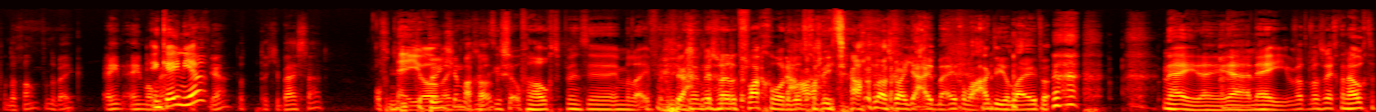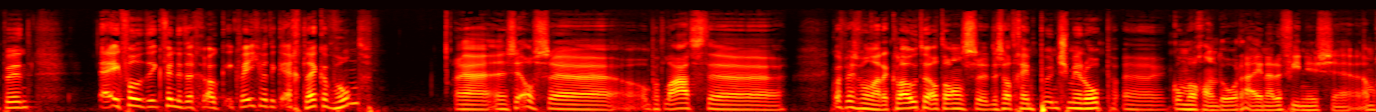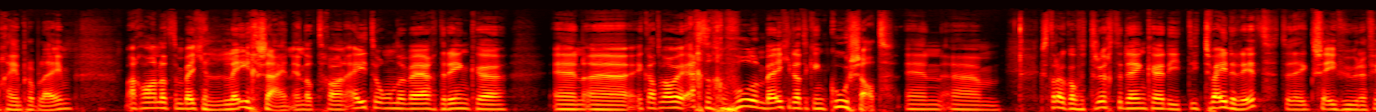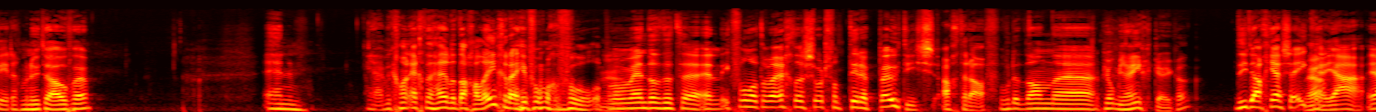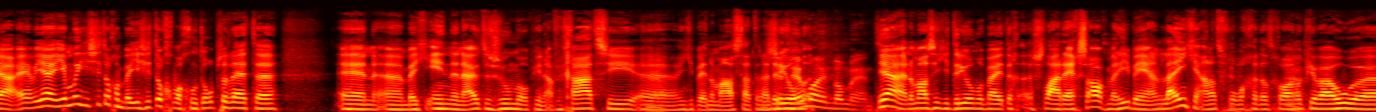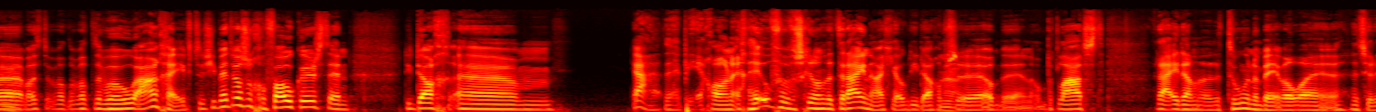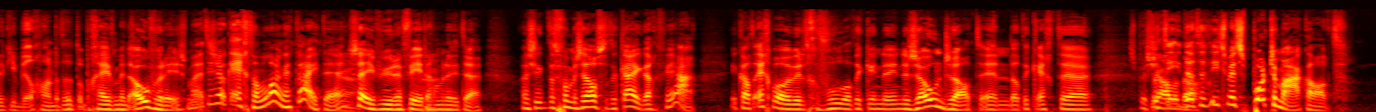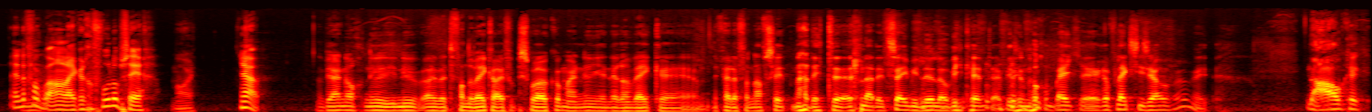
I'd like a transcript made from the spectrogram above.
van de, gewoon van de week? Eén, één moment? Kenia? Ja, dat, dat je bijstaat? Of een Nee joh, dieptepuntje ik, mag ook. ik is zoveel hoogtepunten in mijn leven. Ja. Ik ben best wel redelijk vlak geworden op dat gebied. Alles wat jij hebt meegemaakt in je leven. Nee, nee, ja, nee. Wat was echt een hoogtepunt? Ik, vond het, ik vind het echt ook... Ik weet je wat ik echt lekker vond? Eh, en zelfs eh, op het laatste... ik was best wel naar de kloten. Althans, eh, er zat geen punch meer op. Ik kon wel gewoon doorrijden naar de finish. allemaal geen probleem. Maar gewoon dat het een beetje leeg zijn. En dat gewoon eten onderweg, drinken... En eh, ik had wel weer echt het gevoel een beetje dat ik in koers zat. En ehm, ik zat er ook over terug te denken. Die, die tweede rit, daar deed ik 7 uur en 40 minuten over. En ja, heb ik gewoon echt een hele dag alleen gereden voor mijn gevoel. Op Ja. het moment dat het... eh, en ik vond dat wel echt een soort van therapeutisch achteraf. Hoe dat dan... eh, Heb je om je heen gekeken ook? die dag, ja zeker. Ja? Ja, ja, ja, ja, je, moet, je, zit toch een beetje, je zit toch wel goed op te letten. En eh, een beetje in en uit te zoomen op je navigatie. Eh, Ja. Je bent normaal staat er naar zit 300... helemaal in het moment. Ja, normaal zit je 300 meter eh, sla rechtsaf. Maar hier ben je een lijntje aan het volgen dat gewoon Ja. op je wahoo, wat, wat, wat de wahoo aangeeft. Dus je bent wel zo gefocust. En die dag, ehm, ja, dan heb je gewoon echt heel veel verschillende terreinen. Had je ook die dag op, op, de- op het laatst. Rij je dan naartoe en dan ben je wel... natuurlijk, je wil gewoon dat het op een gegeven moment over is. Maar het is ook echt een lange tijd, hè? Ja. 7 uur en 40 Ja. minuten. Als ik dat voor mezelf zat te kijken, dacht ik van ja... Ik had echt wel weer het gevoel dat ik in de, in de zone zat. En dat ik echt... eh, Speciale dat, dag. dat het iets met sport te maken had. En dat vond ik wel een lekker gevoel op zich. Mooi. Ja. Heb jij nog, nu, nu we hebben het van de week al even besproken, maar nu je er een week eh, verder vanaf zit, na dit, eh, na dit semi-lullo weekend, heb je er nog een beetje reflecties over? of niet? Nou, kijk,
